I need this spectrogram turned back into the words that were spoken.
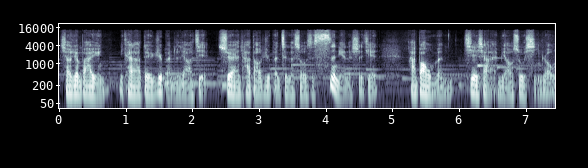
小泉八云，你看他对日本的了解，虽然他到日本这个时候是四年的时间，他帮我们接下来描述形容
